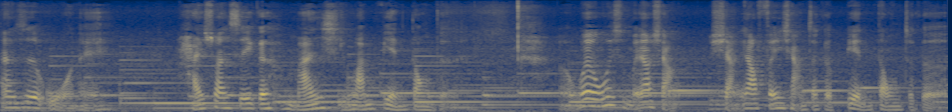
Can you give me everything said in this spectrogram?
但是我呢，还算是一个蛮喜欢变动的人。呃，我为什么要想？想要分享这个变动这个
